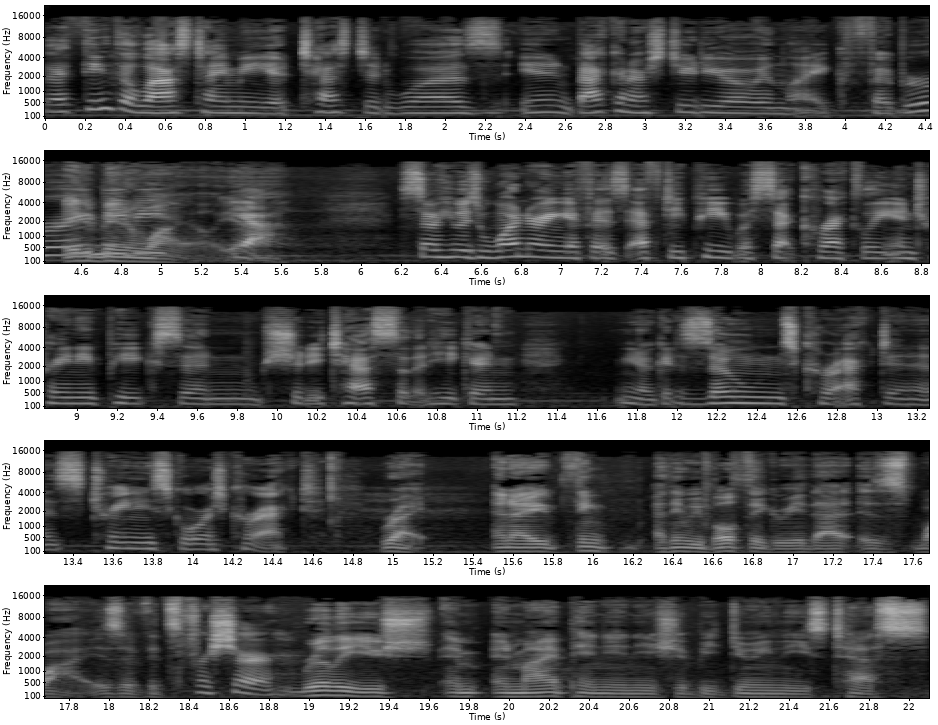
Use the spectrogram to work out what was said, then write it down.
I think the last time he had tested was in back in our studio in like February. It had been a maybe? while, yeah. So he was wondering if his FTP was set correctly in Training Peaks and should he test so that he can, you know, get his zones correct and his training scores correct. Right. And I think I think we both agree that is wise. If it's For sure. really you sh- in, in my opinion you should be doing these tests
